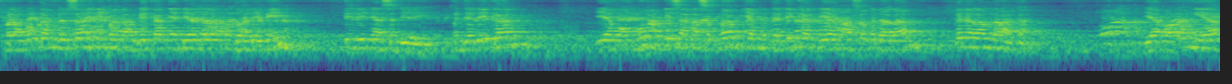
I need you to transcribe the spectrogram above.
melakukan dosa ini pada hakikatnya dia telah menzalimi dirinya sendiri, menjadikan ia membuat di sana sebab yang menjadikan dia masuk ke dalam ke dalam neraka. Ya orang yang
